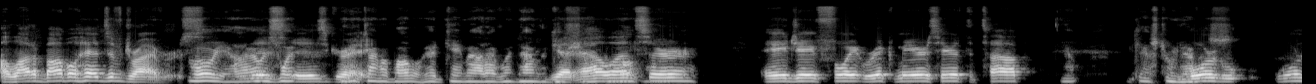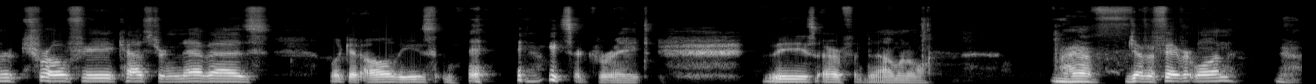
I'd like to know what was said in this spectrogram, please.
a lot of bobbleheads of drivers. Oh yeah, I always this went. is great. Anytime a bobblehead came out, I went down to the got Al and bought one. Unser, AJ Foyt, Rick Mears here at the top. Castroneves. Borg Warner Trophy, Castroneves. Look at all these. these are great. These are phenomenal. I have Do you have a favorite one? Yeah.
